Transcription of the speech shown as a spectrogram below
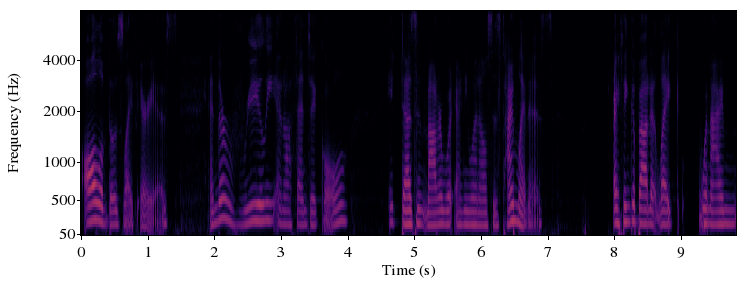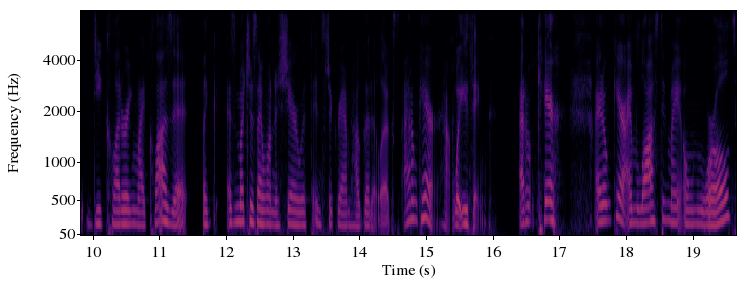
all of those life areas. And they're really an authentic goal. It doesn't matter what anyone else's timeline is. I think about it like when I'm decluttering my closet, like as much as I want to share with Instagram how good it looks, I don't care how, what you think. I don't care. I don't care. I'm lost in my own world.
